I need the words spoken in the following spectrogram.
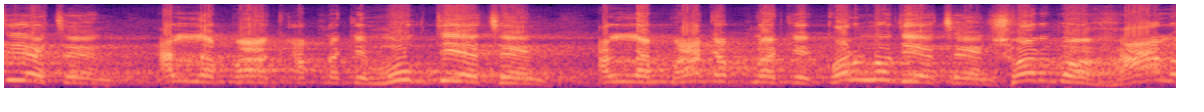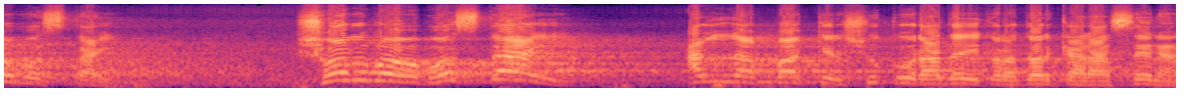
দিয়েছেন, আল্লাহ পাক আপনাকে মুখ দিয়েছেন, আল্লাহ পাক আপনাকে কর্ণ দিয়েছেন। সর্বহাল অবস্থায় সর্ব অবস্থায় আল্লাহ পাকের শুকুর আদায় করা দরকার আছে না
